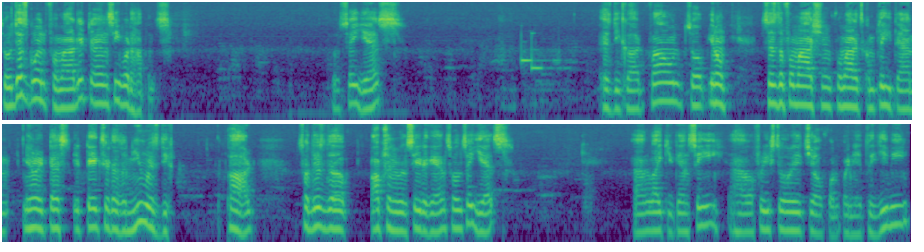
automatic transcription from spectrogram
so we'll just go and format it and see what happens. So say yes. SD card found. So you know, since the formation format is complete and you know it test it takes it as a new SD card. So this is the option We'll see it again. So we'll say yes. And like you can see, I have a free storage of 1.83 GB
